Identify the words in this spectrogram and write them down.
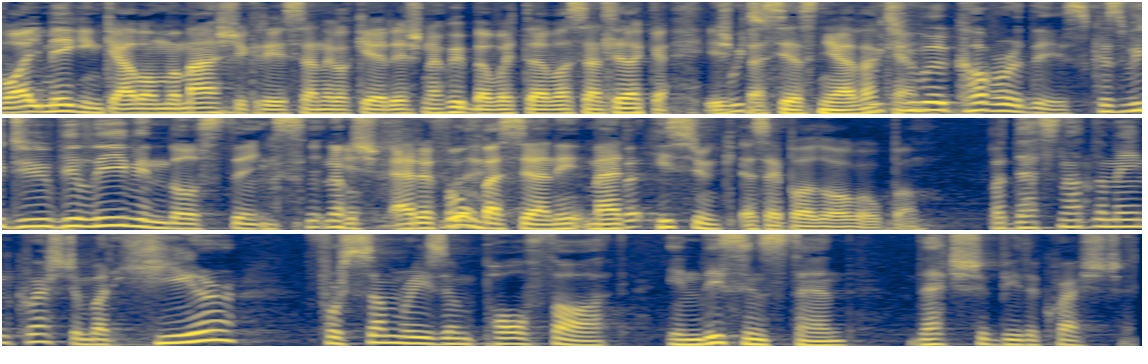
Vagy még inkább a másik része ennek a kérdésnek, hogy be vagy telve a Szentlélekkel, és beszélsz which we nyelveken? will cover this because we do believe in those things. You know? És erről fogunk But- beszélni, mert but- hiszünk ezekben a dolgokban. But that's not the main question. But here, for some reason, Paul thought in this instant that should be the question.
